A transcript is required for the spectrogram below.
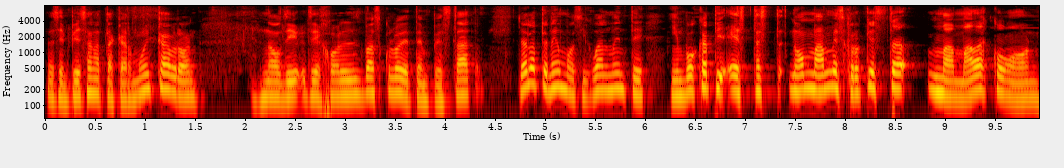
les empiezan a atacar muy cabrón. Nos dejó el básculo de tempestad. Ya lo tenemos igualmente. Invoca esta, no mames, creo que esta mamada con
